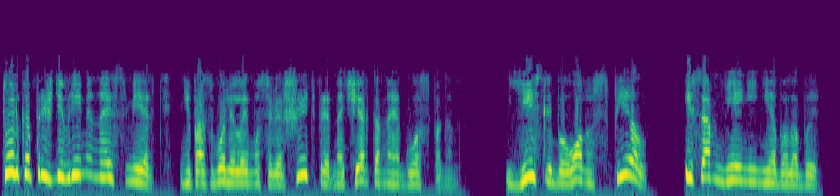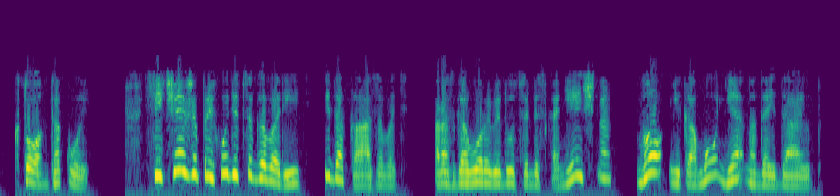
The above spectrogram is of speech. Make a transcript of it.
Только преждевременная смерть не позволила ему совершить предначертанное Господом. Если бы он успел, и сомнений не было бы, кто он такой. Сейчас же приходится говорить и доказывать. Разговоры ведутся бесконечно, но никому не надоедают.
